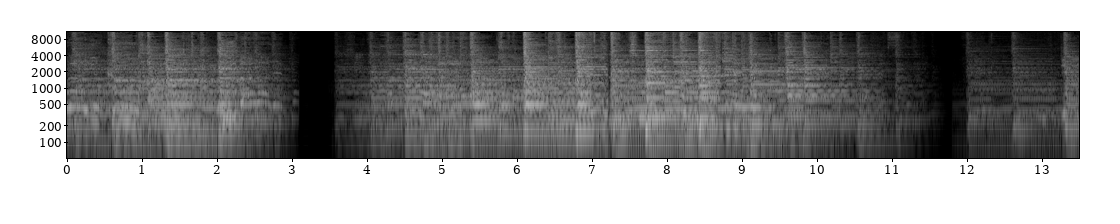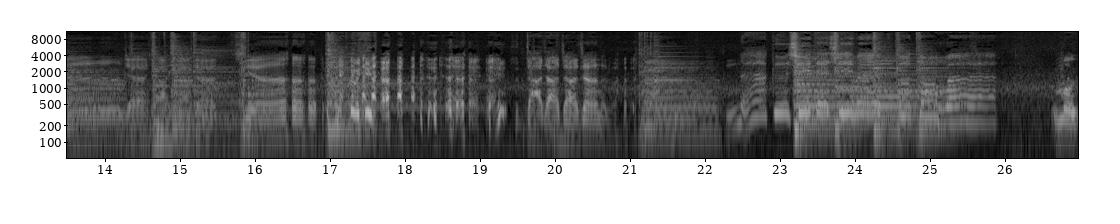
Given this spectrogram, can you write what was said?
は行く」。じゃじゃじゃじゃなるわ。なくしてしまうことはもう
